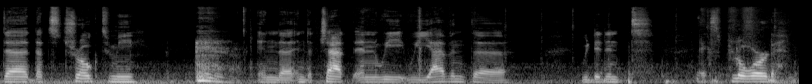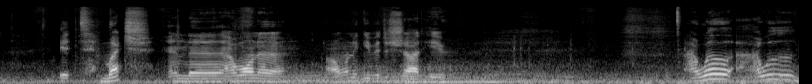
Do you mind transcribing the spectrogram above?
that that stroked me in the in the chat, and we we haven't uh, we didn't explored it much, and uh, I wanna I wanna give it a shot here. I will I will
